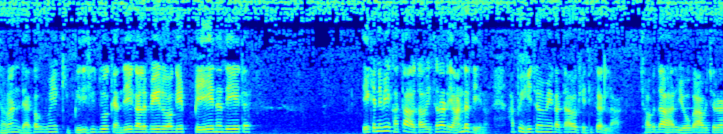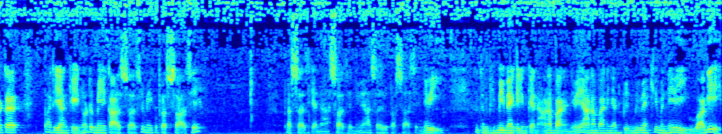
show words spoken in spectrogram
Taman දැකපු මේ පිරිසිදුව කැඳේ කලපීර වගේ පේන දෙයට ඒක නෙමෙයි කතාව. තව ඉස්සරහට යන්න තියෙනවා. අපි හිතමු මේ කතාව කෙටි කරලා කවදා හරි යෝගාවචරයට පරියන්කේ ඉන්නකොට මේක ආස්වාසය මේක ප්‍රස්වාසය ප්‍රස්වාස කියන්නේ ආස්වාසය නෙවෙයි ආස්වාසය ප්‍රස්වාසය නෙවෙයි. නැත්නම් බිම්බි මැකිලින් කියන ආනපාන නෙවෙයි ආනපාන කියන්නේ බිම්බි මැකිලිම නෙවෙයි වගේ.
